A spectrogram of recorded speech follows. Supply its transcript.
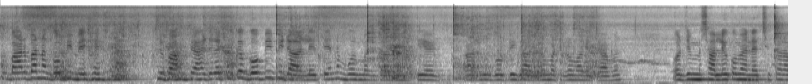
तो बार बार ना गोभी मेरे ज़ुबान पे आ जाता क्योंकि गोभी भी डाल लेते हैं ना, बहुत मज़ेदार बनती है आलू, गोभी, गाजरों मटरों वाले चावल। और जी मसाले को मैंने अच्छी तरह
